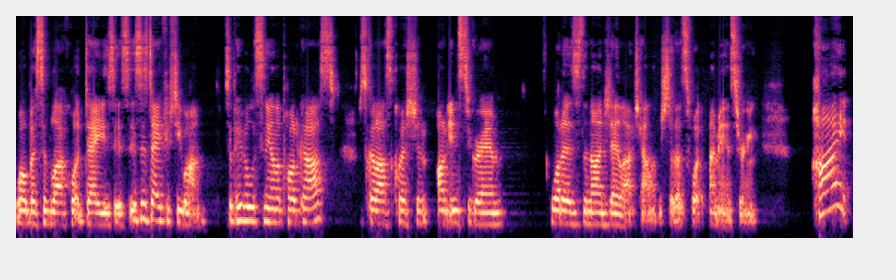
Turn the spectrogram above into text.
well, best of luck. What day is this? This is day 51. So, people listening on the podcast, just got asked a question on Instagram What is the 90 day life challenge? So, that's what I'm answering. Hi,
